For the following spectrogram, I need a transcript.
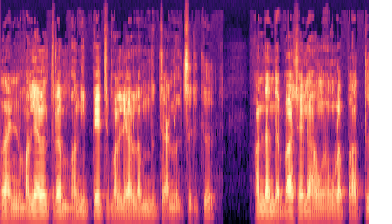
அண்ட் மலையாளத்தில் மணி பேச்சு மலையாளம்னு சேனல்ஸ் இருக்குது அந்தந்த பாஷையில் அவங்கவுங்கள பார்த்து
